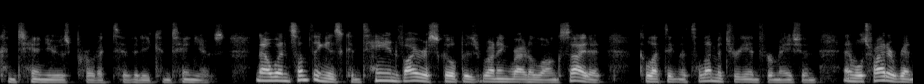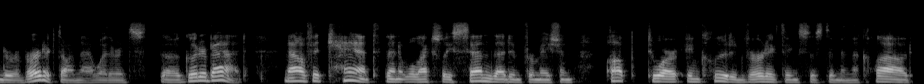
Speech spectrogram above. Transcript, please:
continues, productivity continues. Now, when something is contained, VirusScope is running right alongside it, collecting the telemetry information, and we'll try to render a verdict on that, whether it's good or bad. Now, if it can't, then it will actually send that information up to our included verdicting system in the cloud,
